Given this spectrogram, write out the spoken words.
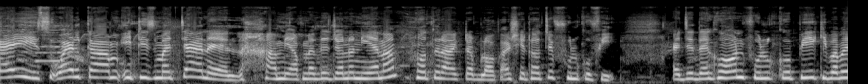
Guys welcome it is my channel আমি আপনাদের জন্য নিয়ে এলাম নতুন আরেকটা ব্লগ আর সেটা হচ্ছে ফুলকপি। এই যে দেখুন, ফুলকপি কীভাবে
